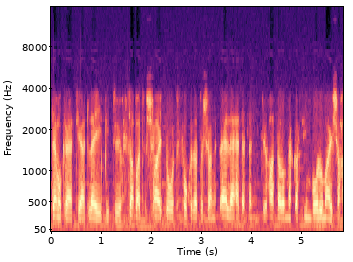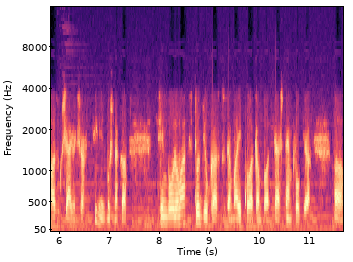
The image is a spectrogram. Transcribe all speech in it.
demokráciát leépítő, szabad sajtót fokozatosan ellehetetlenítő hatalomnak a szimbóluma és a hazugságnak és a cinizmusnak a szimbóluma. Tudjuk azt, hogy a mai kordonbontás nem fogja a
